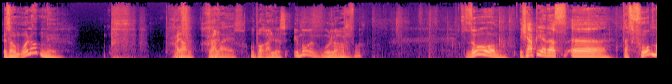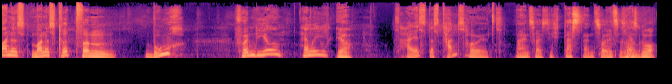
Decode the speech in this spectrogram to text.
Ist er im Urlaub? Nee. Ja, wer Ralf- weiß. Oberall ist immer im Urlaub. So, ich habe hier das, äh, das Vormanuskript vom Buch von dir, Henry. Ja. Das heißt das Tanzholz. Nein, es heißt nicht das Tanzholz, es heißt nur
